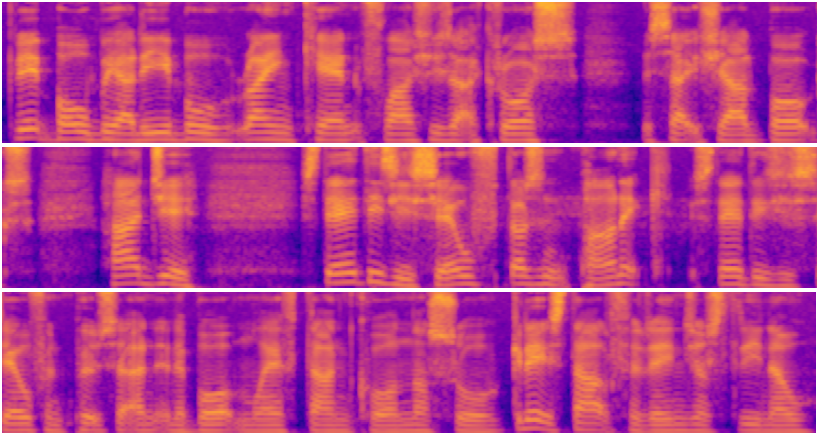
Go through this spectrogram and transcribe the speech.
great ball by Aribo. Ryan Kent flashes it across the six yard box. Hagi steadies himself, doesn't panic, steadies himself and puts it into the bottom left hand corner. So great start for Rangers 3 0.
